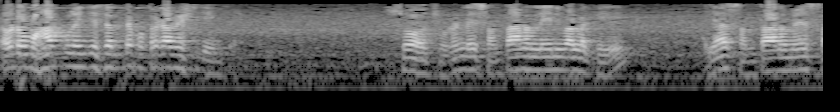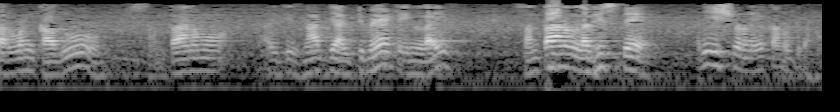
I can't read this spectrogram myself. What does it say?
కాబట్టి మహాత్ములు ఏం చేశారంటే పుత్రకామేష్టి చేయించారు సో చూడండి సంతానం లేని వాళ్ళకి అయ్యా సంతానమే సర్వం కాదు. సంతానము it is not the ultimate in life సంతానం లభిస్తే అది ఈశ్వరుని యొక్క అనుగ్రహం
